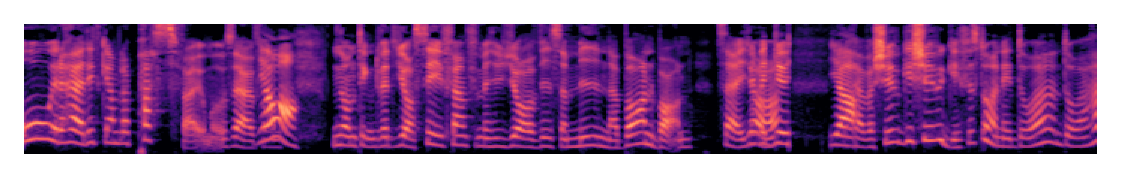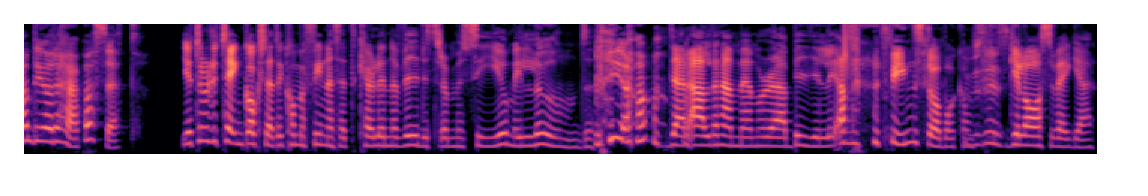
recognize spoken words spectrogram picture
åh är det här ditt gamla pass farmor? Så här, Ja, Någonting, du vet jag ser ju framför mig hur jag visar mina barnbarn. Så här, ja, men du, det här ja, var 2020 förstår ni, då, då hade jag det här passet. Jag tror du tänker också att det kommer finnas ett Carolina Widerström museum i Lund. ja, Där all den här memorabilian finns då bakom Precis. glasväggar.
